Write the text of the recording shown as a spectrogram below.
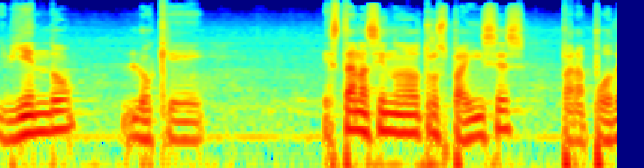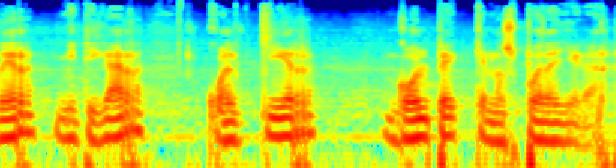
y viendo lo que están haciendo en otros países para poder mitigar cualquier golpe que nos pueda llegar.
